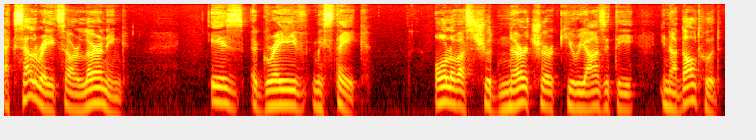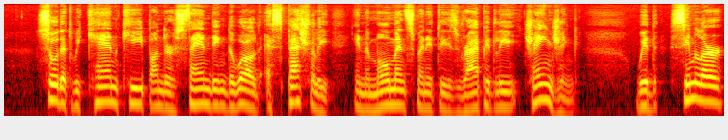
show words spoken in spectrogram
accelerates our learning, is a grave mistake. All of us should nurture curiosity in adulthood so that we can keep understanding the world, especially in the moments when it is rapidly changing, with similar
